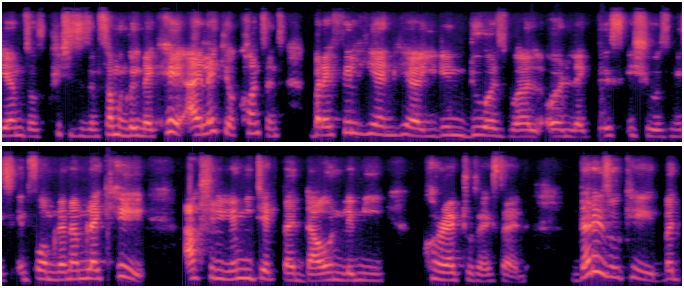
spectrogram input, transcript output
DMs of criticism, someone going like, hey, I like your content, but I feel here and here you didn't do as well, or like this issue was misinformed. And I'm like, hey, actually, let me take that down. Let me correct what I said. That is okay. But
